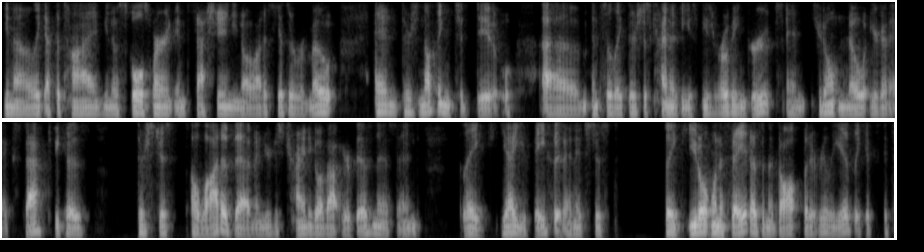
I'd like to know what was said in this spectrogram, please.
you know like at the time you know schools weren't in session. You know a lot of kids are remote, and there's nothing to do. Um, and so like there's just kind of these these roving groups, and you don't know what you're going to expect because there's just a lot of them, and you're just trying to go about your business, and like yeah, you face it, and it's just like you don't want to say it as an adult, but it really is like it's it's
